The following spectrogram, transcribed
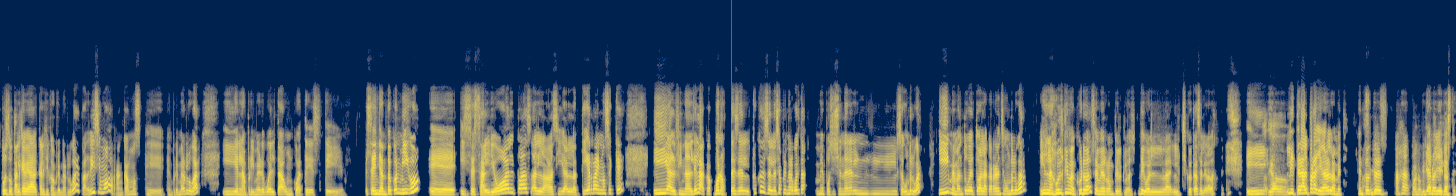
pues total que había calificado en primer lugar, padrísimo. Arrancamos eh, en primer lugar y en la primera vuelta un cuate, este, se enllantó conmigo eh, y se salió al pas, a la, así a la tierra y no sé qué. Y al final de la, bueno, desde el, creo que desde esa primera vuelta me posicioné en el segundo lugar y me mantuve toda la carrera en segundo lugar. Y en la última curva se me rompió el clutch, digo, el, el chicote acelerado. Y Adiós. literal para llegar a la meta. sí? Entonces, ajá, Bueno, mira, ya no llegaste.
